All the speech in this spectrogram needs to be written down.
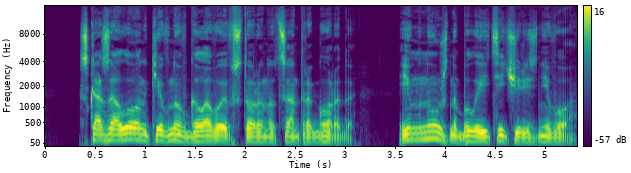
— сказал он, кивнув головой в сторону центра города. Им нужно было идти через него,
